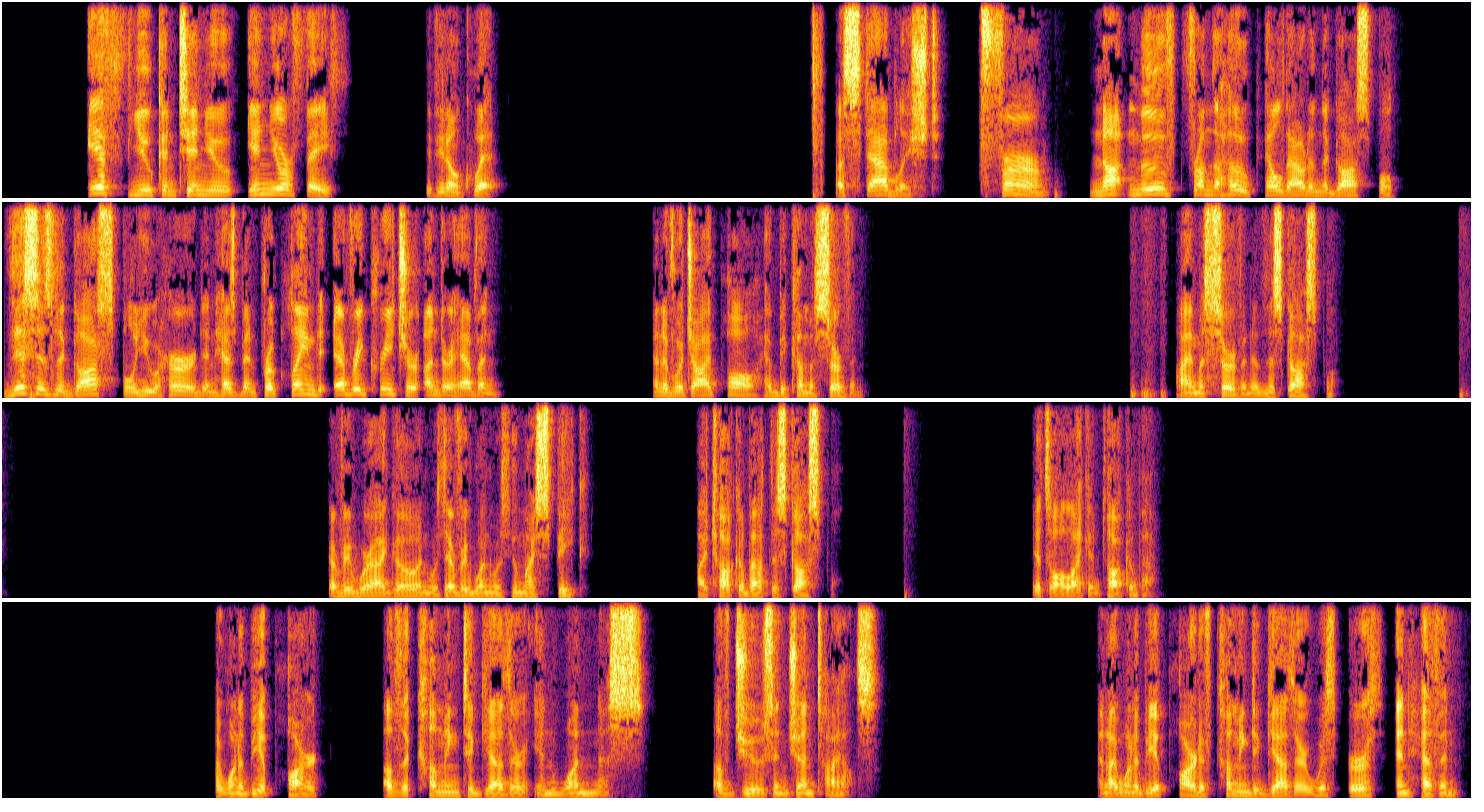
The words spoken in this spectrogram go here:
If you continue in your faith, if you don't quit, established, firm, not moved from the hope held out in the gospel. This is the gospel you heard and has been proclaimed to every creature under heaven, and of which I, Paul, have become a servant. I am a servant of this gospel. Everywhere I go and with everyone with whom I speak, I talk about this gospel. It's all I can talk about. I want to be a part of the coming together in oneness of Jews and Gentiles. And I want to be a part of coming together with earth and heaven.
